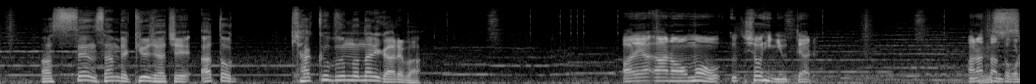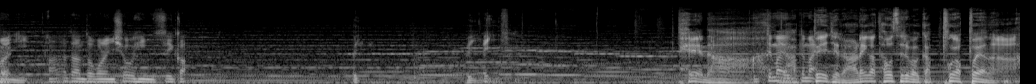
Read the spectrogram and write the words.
8398あと100分の何があれば？あれあのもうう商品に売ってあるあなたのところにあなたのところに商品に追加。はい。はい。ぺえなってまい売ってまい。やっけどあれが倒せればガッポガッポやな。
